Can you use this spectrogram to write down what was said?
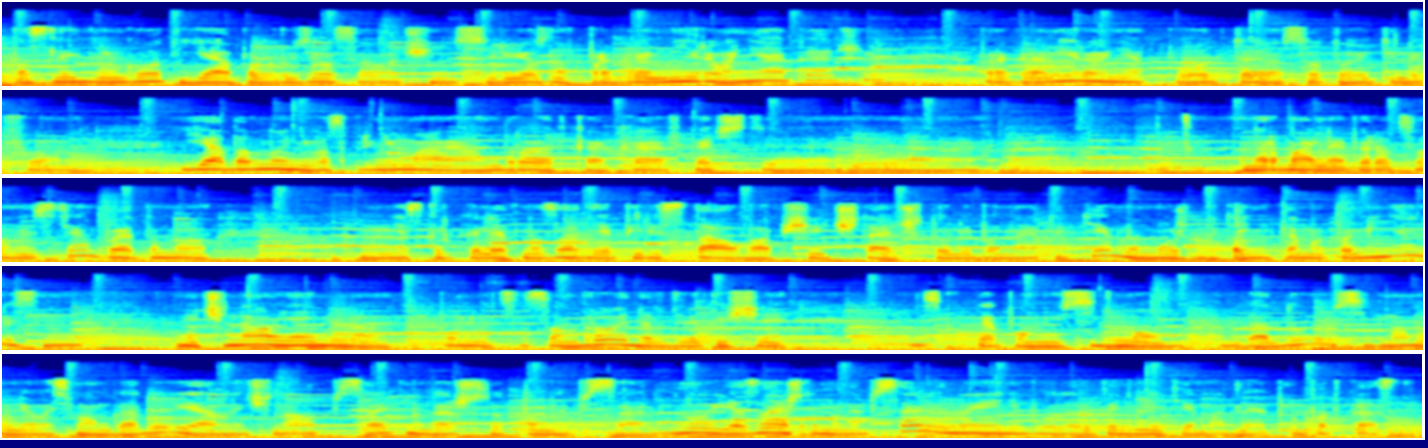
последний год я погрузился очень серьезно в программирование, опять же, программирование под э, сотовый телефон. Я давно не воспринимаю Android как э, в качестве э, нормальной операционной системы, поэтому несколько лет назад я перестал вообще читать что-либо на эту тему. Может быть, они там и поменялись, но начинал я именно, помнится, с Android в 2000 насколько я помню, седьмом году, седьмом или восьмом году я начинал писать, мы даже что-то там написали. Ну, я знаю, что мы написали, но я не буду, это не тема для этого подкаста.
